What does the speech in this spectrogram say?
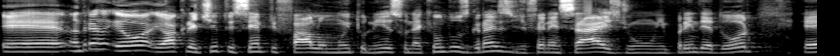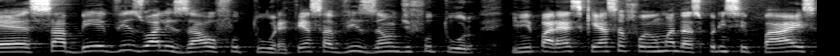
É, André, eu, eu acredito e sempre falo muito nisso, né? Que um dos grandes diferenciais de um empreendedor é saber visualizar o futuro, é ter essa visão de futuro. E me parece que essa foi uma das principais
